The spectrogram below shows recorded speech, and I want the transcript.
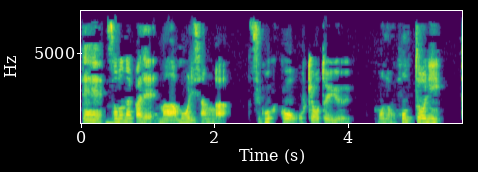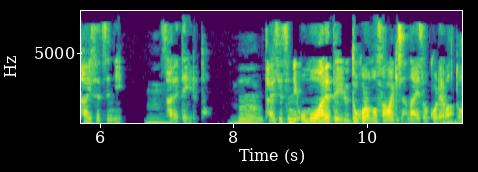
て、うん。その中で、まあ、毛利さんが、すごくこう、お経というものを本当に大切にうん。されていると。うん。うん、大切に思われているどころの騒ぎじゃないぞ、これは、と。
